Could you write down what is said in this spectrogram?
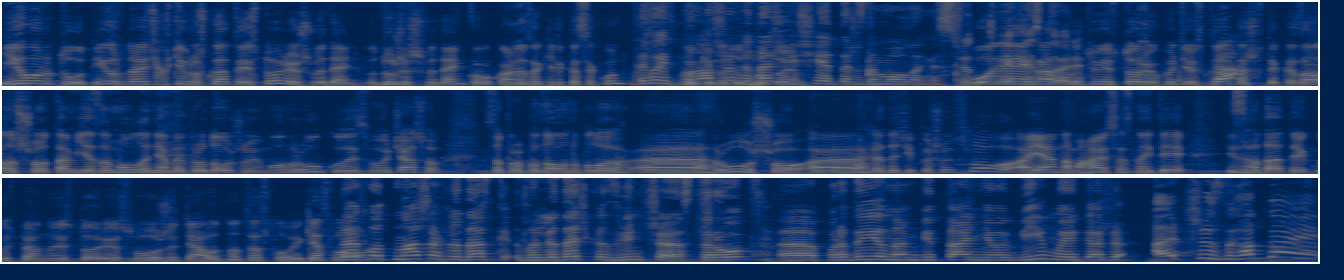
Ігор тут. Ігор, до речі, хотів розказати історію швиденько, дуже швиденько, буквально за кілька секунд. Дивись, бо поки ми нашої тут глядачки готуємо. ще є теж замовлення щодо От я твоїх якраз історій. про цю історію хотів сказати, що ти казала, що там є замовлення. Ми продовжуємо гру. Коли свого часу запропоновано було е, гру, що е, глядачі пишуть слово, а я намагаюся знайти і згадати якусь певну історію свого життя от на це слово. Яке слово? Так, от наша глядачка, глядачка з Вінчестеру е, передає нам вітання обійми і каже: А чи згадає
